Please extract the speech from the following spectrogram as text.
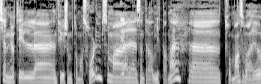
kjenner jo til eh, en fyr som Thomas Holm, som var Ja. sentral midtbane. Eh, Thomas var jo,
